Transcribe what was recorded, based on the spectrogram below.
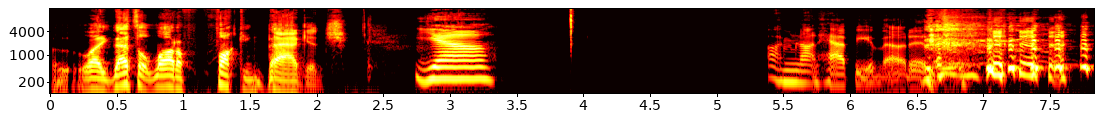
Like that's a lot of fucking baggage. Yeah, I'm not happy about it.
